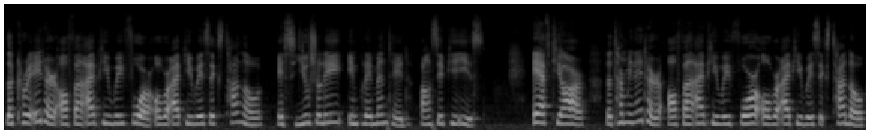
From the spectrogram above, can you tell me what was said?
the creator of an IPv4 over IPv6 tunnel is usually implemented on CPEs. AFTR, the terminator of an IPv4 over IPv6 tunnel,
